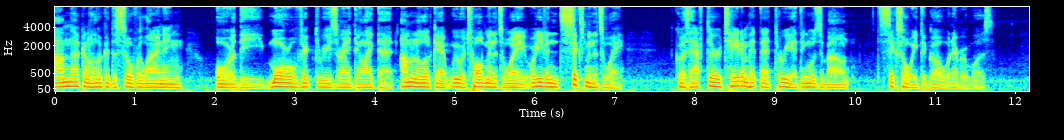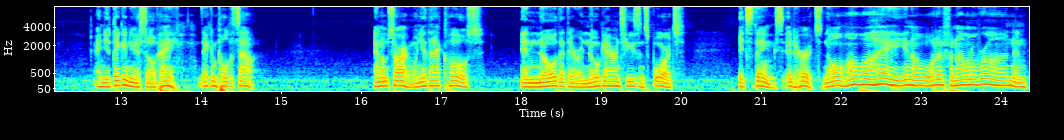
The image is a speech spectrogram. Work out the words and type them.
I'm not going to look at the silver lining or the moral victories or anything like that. I'm going to look at we were 12 minutes away or even six minutes away. Because after Tatum hit that three, I think it was about 6.08 to go, whatever it was. And you're thinking to yourself, hey, they can pull this out. And I'm sorry, when you're that close and know that there are no guarantees in sports, it stings. It hurts. No, oh, well, hey, you know, what a phenomenal run. And,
